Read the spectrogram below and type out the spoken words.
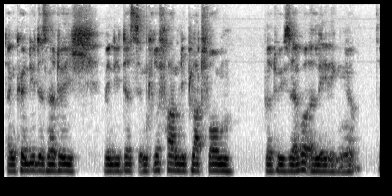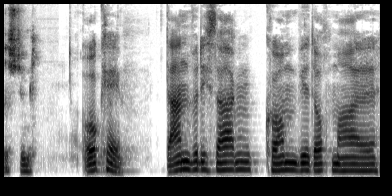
dann können die das natürlich, wenn die das im Griff haben, die Plattform natürlich selber erledigen, ja, das stimmt. Okay, dann würde ich sagen, kommen wir doch mal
